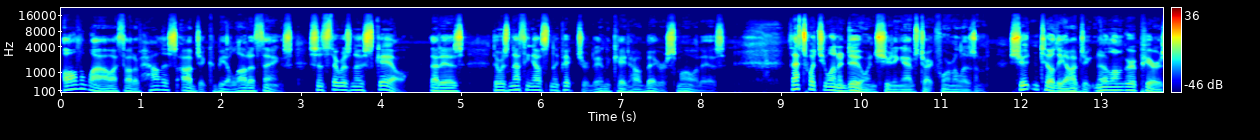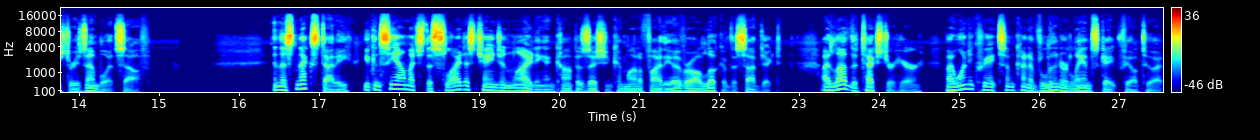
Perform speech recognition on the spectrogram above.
All the while I thought of how this object could be a lot of things, since there was no scale. That is, there was nothing else in the picture to indicate how big or small it is. That's what you want to do when shooting abstract formalism. Shoot until the object no longer appears to resemble itself. In this next study, you can see how much the slightest change in lighting and composition can modify the overall look of the subject. I love the texture here, but I wanted to create some kind of lunar landscape feel to it,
